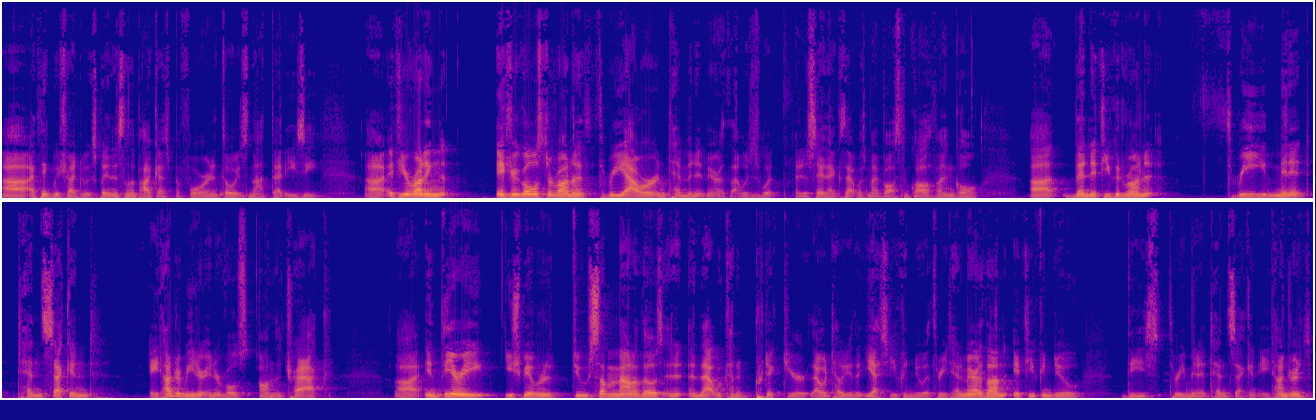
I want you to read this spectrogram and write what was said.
Uh, I think we tried to explain this on the podcast before, and it's always not that easy. Uh, if you're running, if your goal is to run a three hour and 10 minute marathon, which is what I just say that because that was my Boston qualifying goal, uh, then if you could run three minute, 10 second, 800 meter intervals on the track, Uh, in theory, you should be able to do some amount of those, and, and that would kind of predict your. That would tell you that yes, you can do a three ten marathon if you can do these three minute 10 second 800s.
